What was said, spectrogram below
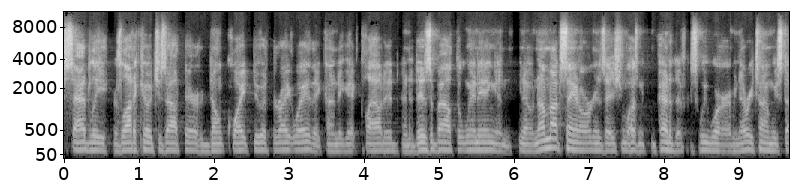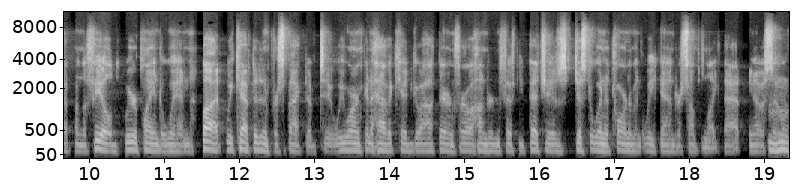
sadly, there's a lot of coaches out there who don't quite do it the right way. They kind of get clouded, and it is about the winning. And you know, and I'm not saying our organization wasn't competitive because we were. I mean, every time we stepped on the field, we were playing to win, but we kept it in perspective too. We weren't going to have a kid go out there and throw 150 pitches just to win a tournament weekend or something like that. You know, so mm-hmm.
